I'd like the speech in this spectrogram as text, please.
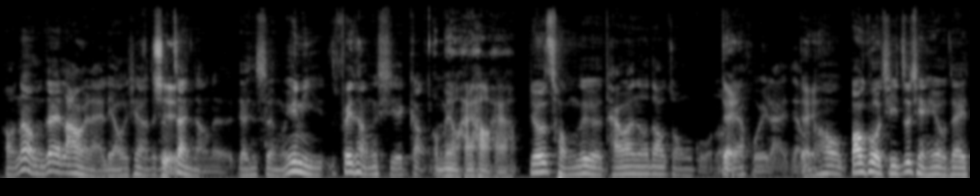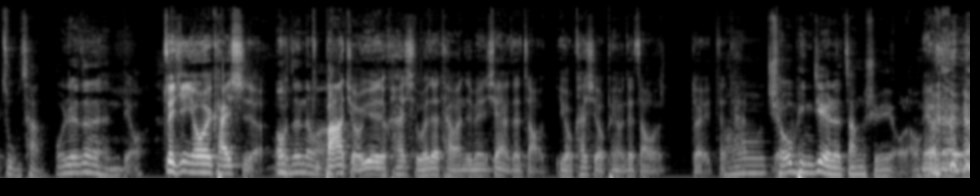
好，那我们再拉回来聊一下这个站长的人生，因为你非常斜杠，哦没有还好还好，就是从这个台湾都到中国，然后对。再回来这样，然后包括其实之前也有在驻唱，我觉得真的很屌。最近又会开始了。哦我真的吗？八九月开始会在台湾这边，现在在找有开始有朋友在找我，对，在谈。哦，球评界的张学友。了，没有没有没有，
